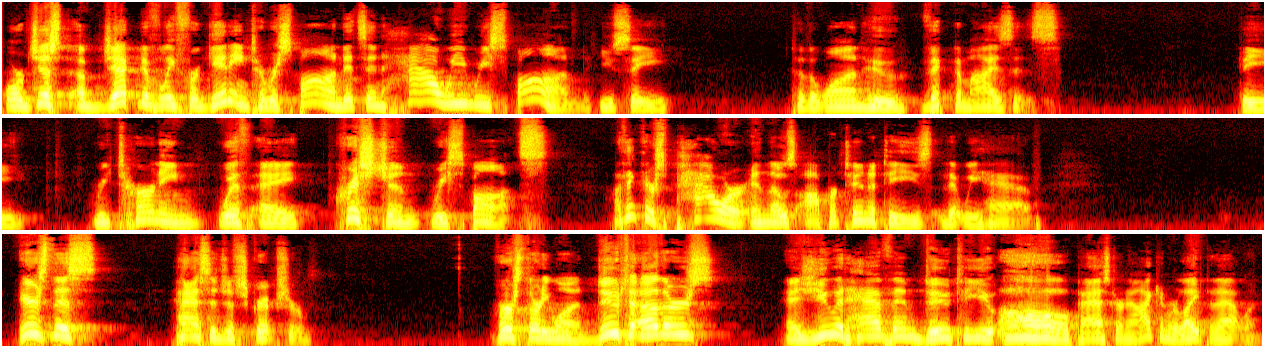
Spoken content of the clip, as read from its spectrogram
or just objectively forgetting to respond. It's in how we respond, you see, to the one who victimizes. The returning with a Christian response. I think there's power in those opportunities that we have. Here's this passage of scripture. Verse 31. Do to others as you would have them do to you. Oh, pastor, now I can relate to that one.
